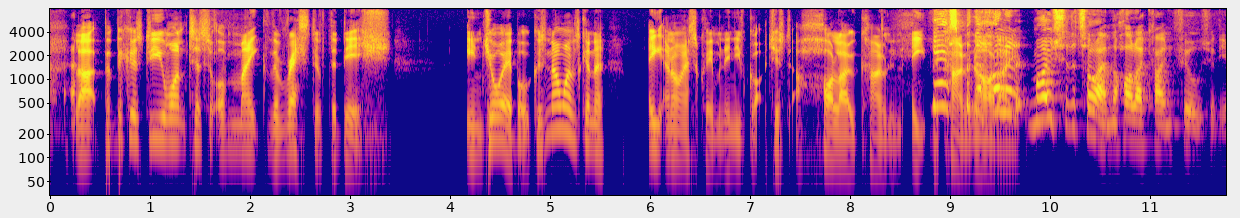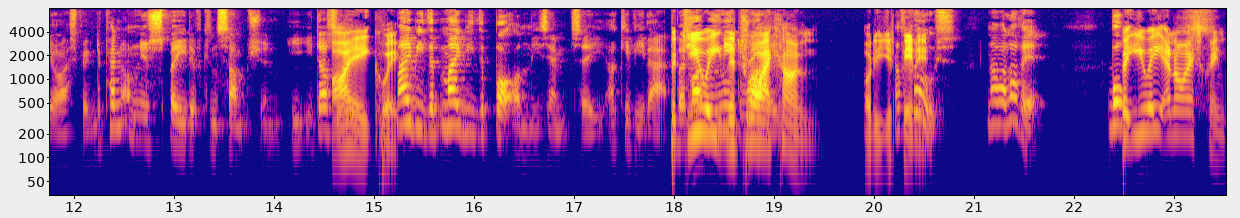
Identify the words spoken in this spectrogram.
Like, but because do you want to sort of make the rest of the dish enjoyable? Because no one's going to eat an ice cream and then you've got just a hollow cone and eat the Yes, cone, but the are hollow, they? most of the time the hollow cone fills with the ice cream, depending on your speed of consumption. It doesn't. I eat quick. Maybe the maybe the bottom is empty. I'll give you that. But, do you like eat the dry cone or do you just Of bin it? No, I love it. But you eat an ice cream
